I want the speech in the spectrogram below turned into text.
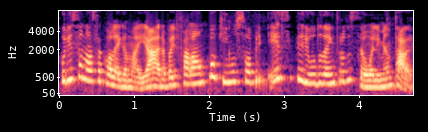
Por isso, a nossa colega Maiara vai falar um pouquinho sobre esse período da introdução alimentar.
